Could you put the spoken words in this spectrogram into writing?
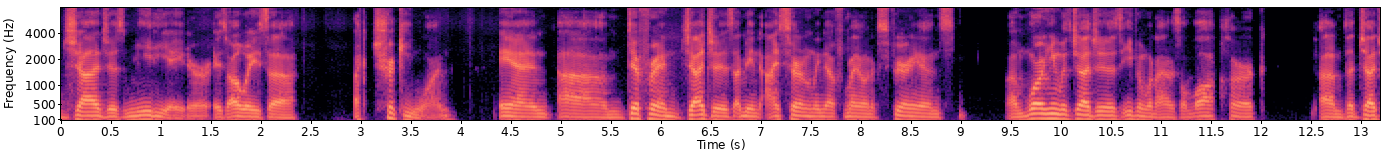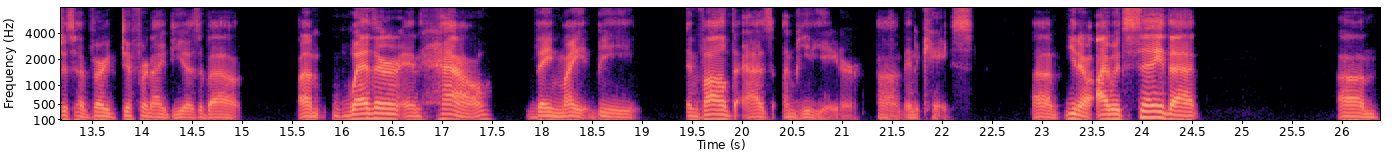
judge as mediator is always a a tricky one, and um, different judges. I mean, I certainly know from my own experience, um, working with judges, even when I was a law clerk, um, the judges have very different ideas about um, whether and how they might be involved as a mediator um, in a case. Um, you know, I would say that um,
